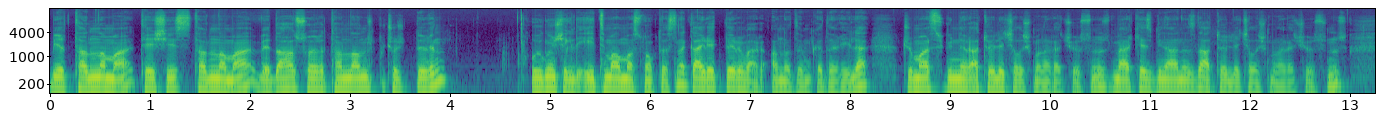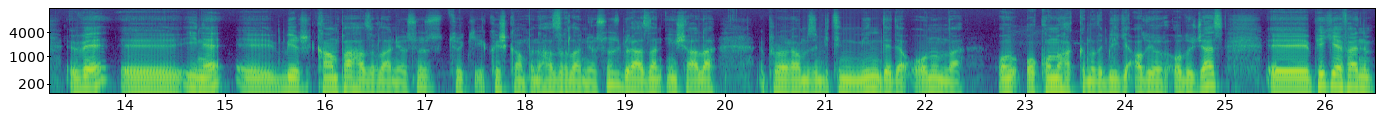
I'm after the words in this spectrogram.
bir tanımlama, teşhis, tanımlama ve daha sonra tanımlanmış bu çocukların uygun şekilde eğitim alması noktasında gayretleri var anladığım kadarıyla. Cumartesi günleri atölye çalışmalar açıyorsunuz. Merkez binanızda atölye çalışmalar açıyorsunuz. Ve e, yine e, bir kampa hazırlanıyorsunuz. Türkiye kış kampına hazırlanıyorsunuz. Birazdan inşallah programımızın bitiminde de onunla o, o konu hakkında da bilgi alıyor olacağız. E, peki efendim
